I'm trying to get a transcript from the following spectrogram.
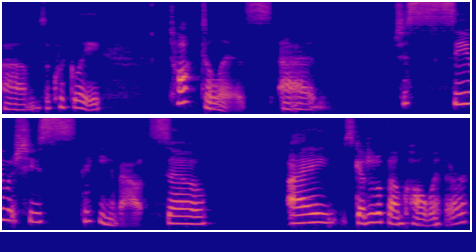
um, so quickly. Talk to Liz. Um, just see what she's thinking about. So I scheduled a phone call with her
